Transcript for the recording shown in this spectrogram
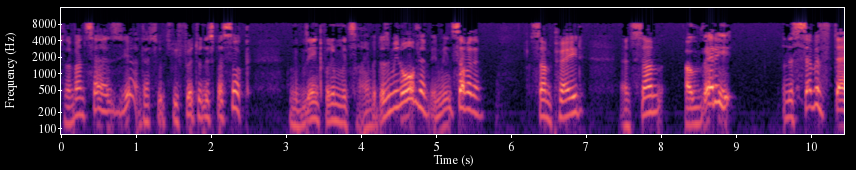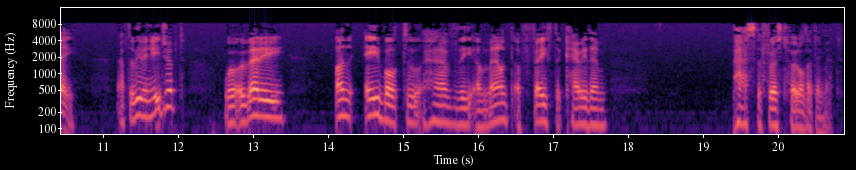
So the man says, yeah, that's what's referred to in this pasuk. But it doesn't mean all of them. It means some of them. Some prayed, and some already on the seventh day after leaving Egypt were already unable to have the amount of faith to carry them past the first hurdle that they met.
